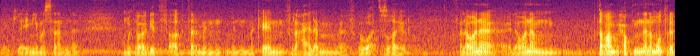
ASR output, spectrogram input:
يعني تلاقيني مثلا متواجد في أكتر من من مكان في العالم في وقت صغير. فلو أنا لو أنا طبعا بحكم إن أنا مطرب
